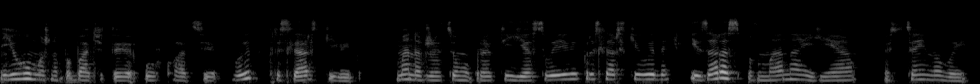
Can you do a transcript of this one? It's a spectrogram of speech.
Його можна побачити у вкладці Вид, креслярський вид. У мене вже в цьому проєкті є свої креслярські види, і зараз в мене є ось цей новий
